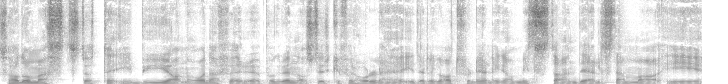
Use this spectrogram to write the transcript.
så hadde hun mest støtte i byene, og derfor eh, pga. styrkeforholdet i delegatfordelinga mista en del stemmer i,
